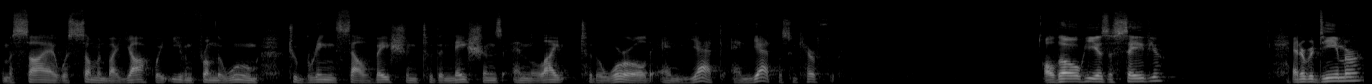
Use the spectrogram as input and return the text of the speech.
The Messiah was summoned by Yahweh even from the womb to bring salvation to the nations and light to the world. And yet, and yet, listen carefully, Although he is a Savior and a Redeemer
